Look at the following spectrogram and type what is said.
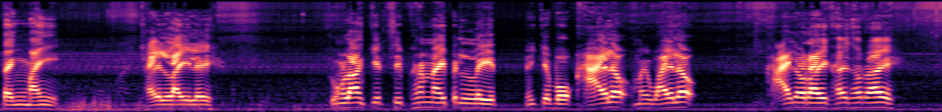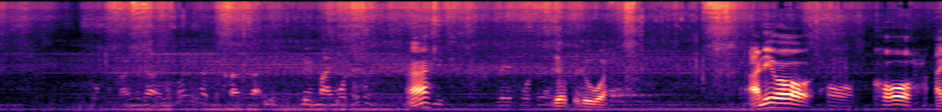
แต่งใหม่ใช้ไรเลย ช่วงล่างเจ็ดสิบข้างในเป็นเลดนี่จะบอกขายแล้วไม่ไหวแล้ว ขายเท่าไรขายเท่าไรขายไม่ได้แล้วก็ขายไม่ได้เรียนใหม่หมดเลยฮะเลนหมดเลยเดี๋ยวไปดูอะอันนี้ก็คอคอไอ้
